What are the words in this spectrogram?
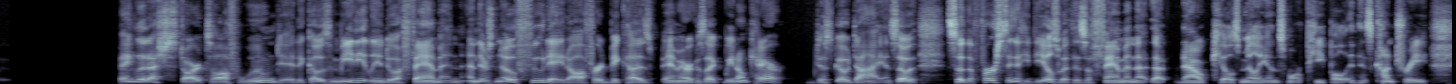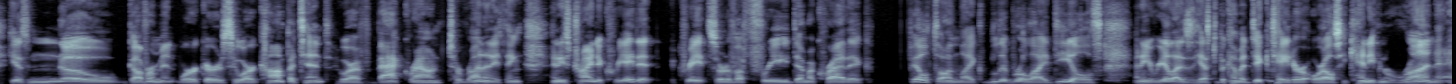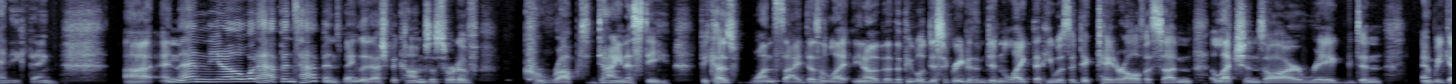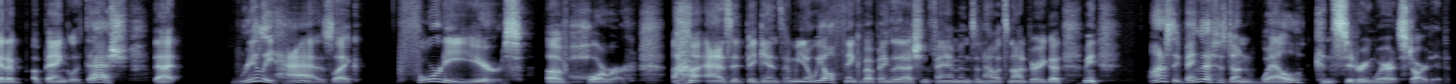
Bangladesh starts off wounded. It goes immediately into a famine, and there's no food aid offered because America's like, we don't care just go die. And so, so the first thing that he deals with is a famine that that now kills millions more people in his country. He has no government workers who are competent, who have background to run anything, and he's trying to create it, create sort of a free, democratic built on like liberal ideals and he realizes he has to become a dictator or else he can't even run anything uh, and then you know what happens happens bangladesh becomes a sort of corrupt dynasty because one side doesn't like you know the, the people who disagreed with him didn't like that he was a dictator all of a sudden elections are rigged and and we get a, a bangladesh that really has like 40 years of horror uh, as it begins. And you know, we all think about Bangladesh and famines and how it's not very good. I mean, honestly, Bangladesh has done well considering where it started.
